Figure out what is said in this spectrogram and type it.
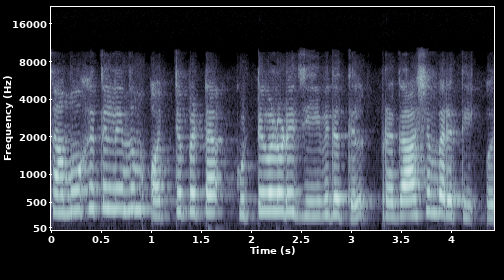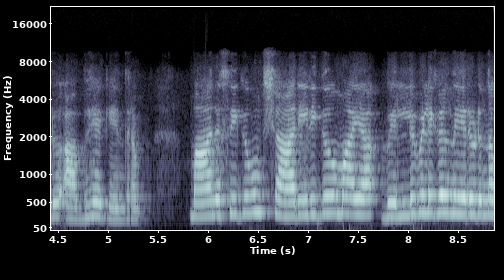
സമൂഹത്തിൽ നിന്നും ഒറ്റപ്പെട്ട കുട്ടികളുടെ ജീവിതത്തിൽ പ്രകാശം പരത്തി ഒരു അഭയകേന്ദ്രം മാനസികവും ശാരീരികവുമായ വെല്ലുവിളികൾ നേരിടുന്ന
